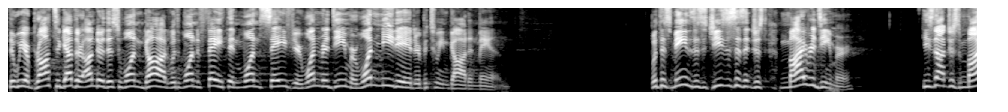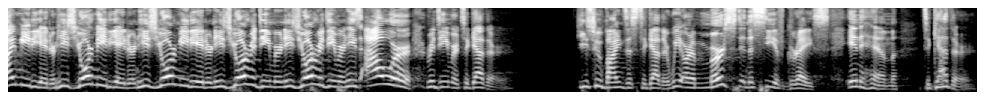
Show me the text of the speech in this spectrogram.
That we are brought together under this one God with one faith in one Savior, one Redeemer, one mediator between God and man. What this means is Jesus isn't just my Redeemer, He's not just my mediator, he's your mediator, and he's your mediator, and he's your redeemer, and he's your redeemer, and he's our redeemer together. He's who binds us together. We are immersed in the sea of grace in Him together.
